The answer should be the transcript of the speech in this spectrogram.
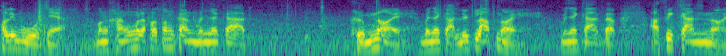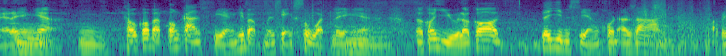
ฮอลลีวูดเนี่ยบางครั้งเวลาเขาต้องการบรรยากาศขรึมหน่อย บรรยากาศลึกลับหน่อย บรรยากาศแบบแอฟริกันหน่อยอะไรอย่างเงี้ยอืม เขาก็แบบต้องการเสียงที่แบบเหมือนเสียงสวดอะไรอย่างเงี้ยแล้วก็อยู่แล้วก็ ได้ยินเสียงคนอาซานเอาไป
